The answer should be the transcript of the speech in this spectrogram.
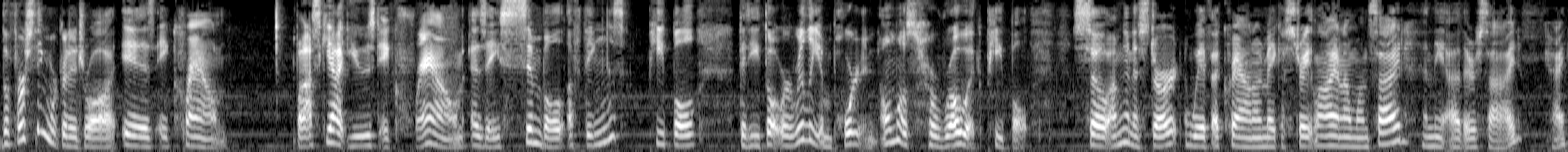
the first thing we're going to draw is a crown. Basquiat used a crown as a symbol of things, people that he thought were really important, almost heroic people. So I'm going to start with a crown and make a straight line on one side and the other side. Okay.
